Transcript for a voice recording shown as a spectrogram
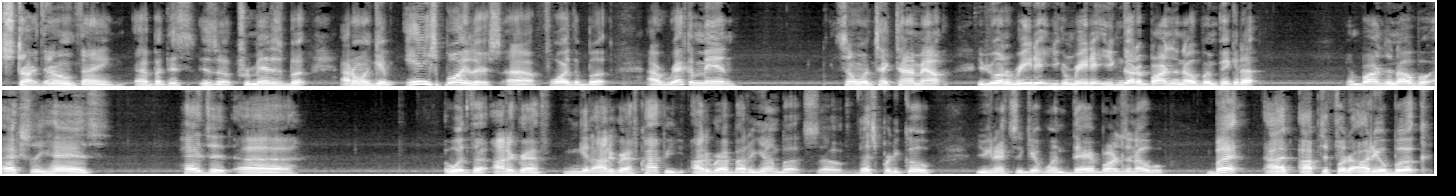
start their own thing. Uh, but this is a tremendous book. I don't want to give any spoilers uh, for the book. I recommend someone take time out. If you want to read it, you can read it. You can go to Barnes and Noble and pick it up. And Barnes and Noble actually has has it uh, with the autograph. You can get an autographed copy, autographed by the Young Bucks. So that's pretty cool. You can actually get one there at Barnes and Noble. But I opted for the audiobook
